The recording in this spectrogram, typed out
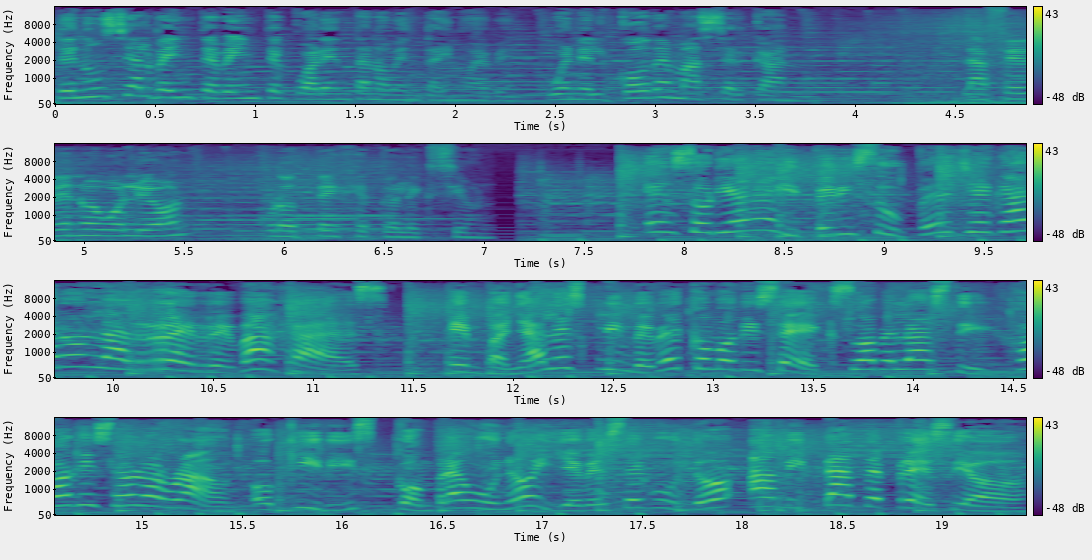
Denuncia al 2020-4099 o en el CODE más cercano. La fe de Nuevo León protege tu elección. En Soriana Hiper y Super llegaron las re rebajas. En pañales Clean Bebé como Disex, Suave Elastic, Huggies All Around o Kiddies, compra uno y lleve el segundo a mitad de precio.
